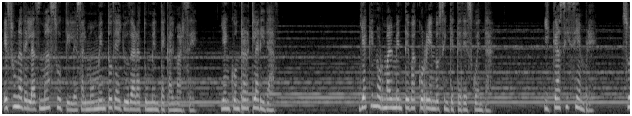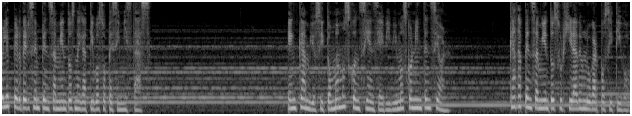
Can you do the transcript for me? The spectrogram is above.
es una de las más útiles al momento de ayudar a tu mente a calmarse y a encontrar claridad, ya que normalmente va corriendo sin que te des cuenta y casi siempre suele perderse en pensamientos negativos o pesimistas en cambio, si tomamos conciencia y vivimos con intención, cada pensamiento surgirá de un lugar positivo.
